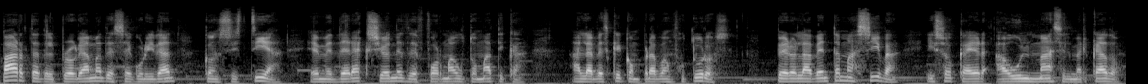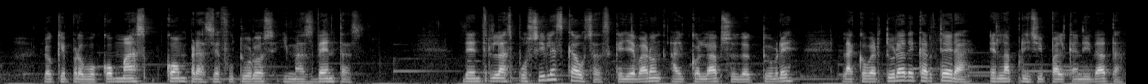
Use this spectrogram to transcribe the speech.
Parte del programa de seguridad consistía en vender acciones de forma automática a la vez que compraban futuros, pero la venta masiva hizo caer aún más el mercado, lo que provocó más compras de futuros y más ventas. De entre las posibles causas que llevaron al colapso de octubre, la cobertura de cartera es la principal candidata,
